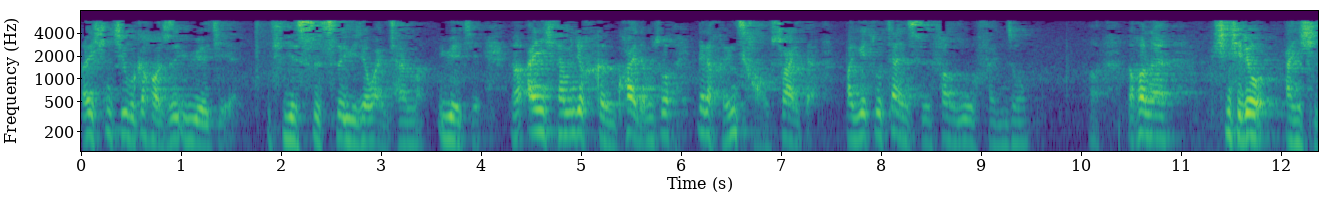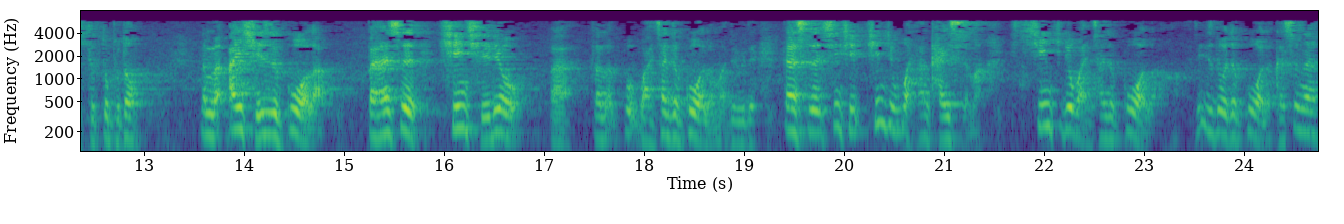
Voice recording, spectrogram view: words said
而星期五刚好是逾越节，也是吃的逾越节晚餐嘛，逾越节。然后安息他们就很快的，我们说那个很草率的把耶稣暂时放入坟中啊。然后呢，星期六安息都都不动。那么安息日过了，本来是星期六啊。到了不晚上就过了嘛，对不对？但是星期星期五晚上开始嘛，星期六晚上就过了啊，一直多就过了。可是呢，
